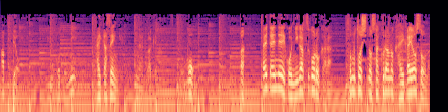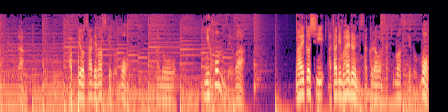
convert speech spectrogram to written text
発表ということに、開花宣言になるわけなんですけども、まあ、大体ね、こう2月頃から、その年の桜の開花予想なんていうのが発表されますけども、あの、日本では、毎年当たり前のように桜は咲きますけども、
